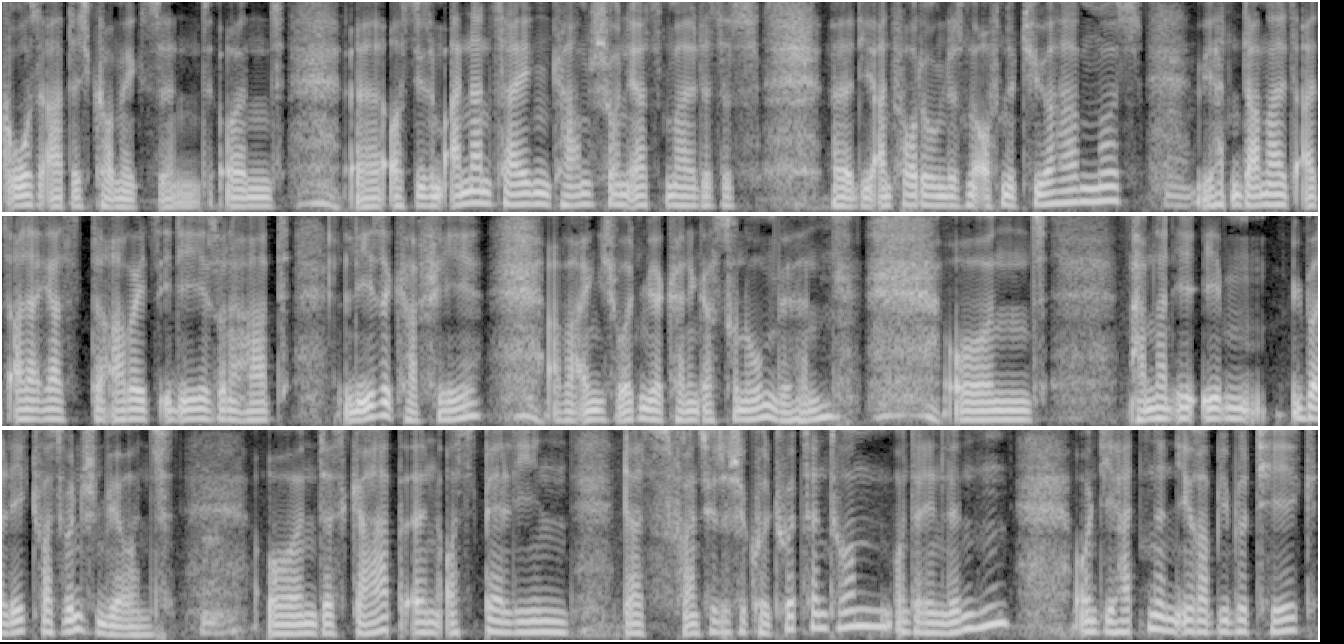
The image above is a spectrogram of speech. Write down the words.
großartig Comics sind. Und äh, aus diesem anderen Zeigen kam schon erstmal, dass es äh, die Anforderung, dass eine offene Tür haben muss. Mhm. Wir hatten damals als allererste Arbeitsidee so eine Art Lesecafé, aber eigentlich wollten wir keine Gastronomen werden. Und haben dann e-, eben überlegt, was wünschen wir uns. Mhm. Und es gab in Ostberlin das französische Kulturzentrum unter den Linden und die hatten in ihrer Bibliothek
